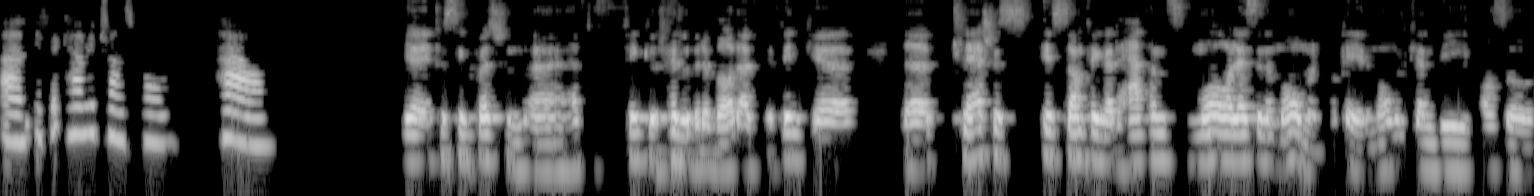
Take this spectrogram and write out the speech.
And if it can be transformed, how? Yeah, interesting question. I have to think a little bit about. I think uh, the clash is, is something that happens more or less in a moment. Okay, the moment can be also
